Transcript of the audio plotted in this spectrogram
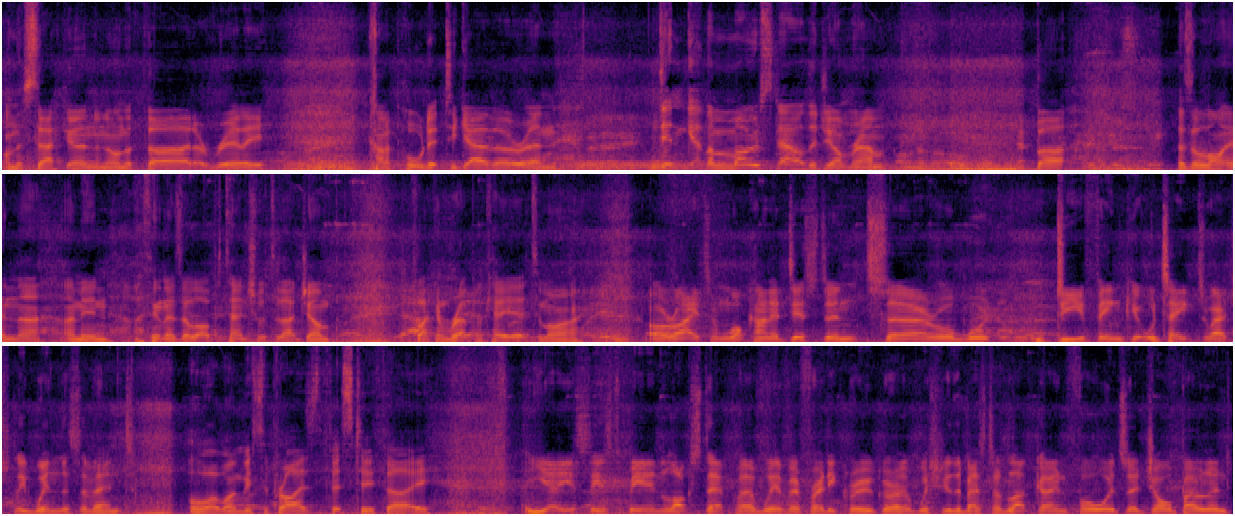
on the second, and on the third, I really kind of pulled it together and didn't get the most out of the jump ramp, but there's a lot in there. I mean, I think there's a lot of potential to that jump if I can replicate it tomorrow. All right, and what kind of distance uh, or would, do you think it would take to actually win this event? Oh, I won't be surprised if it's 230. Yeah, you seems to be in lockstep uh, with uh, Freddie Krueger. I wish you the best of luck going forward. Uh, Joel Poland,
